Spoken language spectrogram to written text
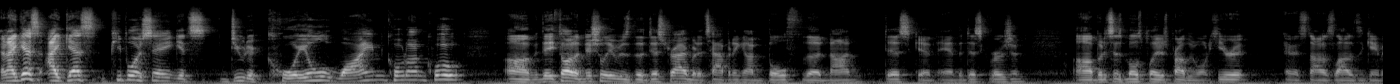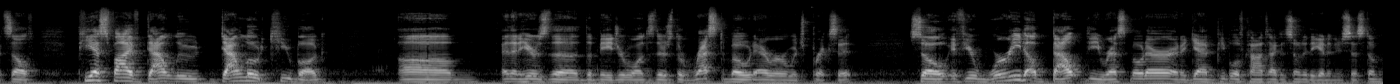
And I guess I guess people are saying it's due to coil whine, quote unquote. Um, they thought initially it was the disk drive, but it's happening on both the non-disc and, and the disc version. Uh, but it says most players probably won't hear it, and it's not as loud as the game itself. PS5 download download queue bug. Um, and then here's the the major ones. There's the rest mode error, which bricks it. So if you're worried about the rest mode error, and again, people have contacted Sony to get a new system,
